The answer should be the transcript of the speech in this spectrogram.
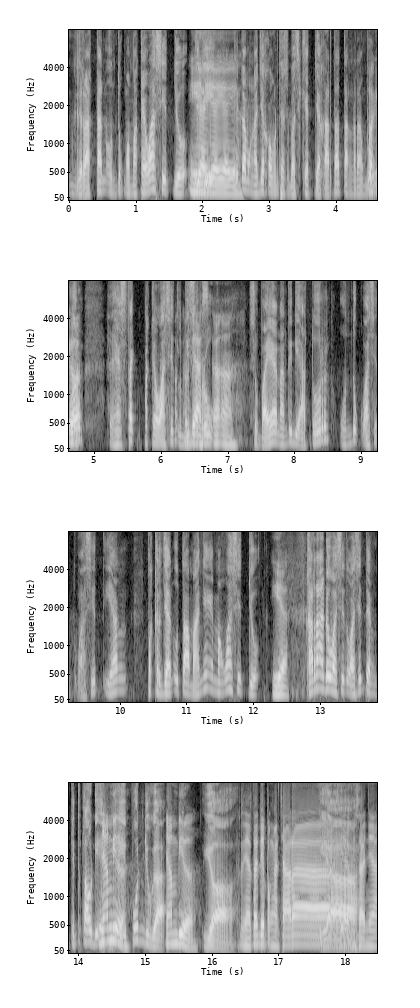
gerakan untuk memakai wasit, Jo. Iya, Jadi iya, iya, iya. kita mengajak komunitas basket Jakarta, Tangerang, Bogor, hashtag pakai wasit lebih Lebih seru, heeh. supaya nanti diatur untuk wasit-wasit yang pekerjaan utamanya emang wasit, Jo. Iya. Karena ada wasit-wasit yang kita tahu di Nyambil. NBA pun juga, Nyambil. ya, Ternyata dia pengacara, Iya. dia misalnya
